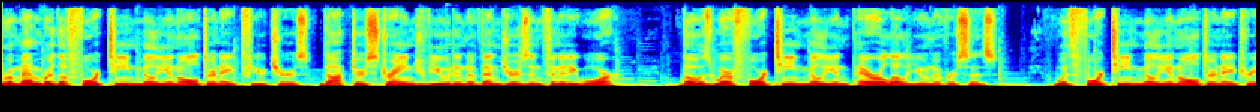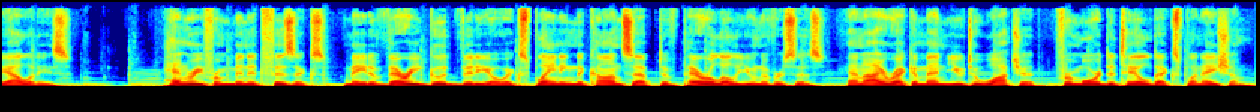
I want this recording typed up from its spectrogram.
Remember the 14 million alternate futures Doctor Strange viewed in Avengers Infinity War? Those were 14 million parallel universes. With 14 million alternate realities. Henry from Minute Physics made a very good video explaining the concept of parallel universes, and I recommend you to watch it for more detailed explanation.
